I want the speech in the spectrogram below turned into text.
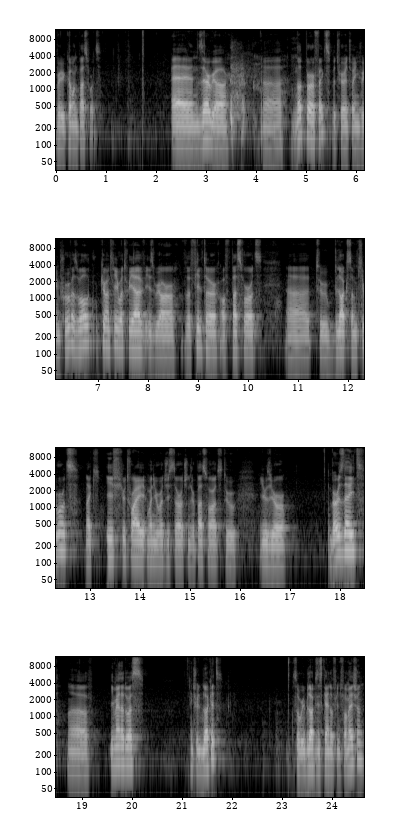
very common passwords. And there we are uh, not perfect, but we are trying to improve as well. Currently what we have is we are the filter of passwords uh, to block some keywords. Like if you try, when you register, change your passwords to use your birth date, uh, email address, it will block it. So we block this kind of information.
